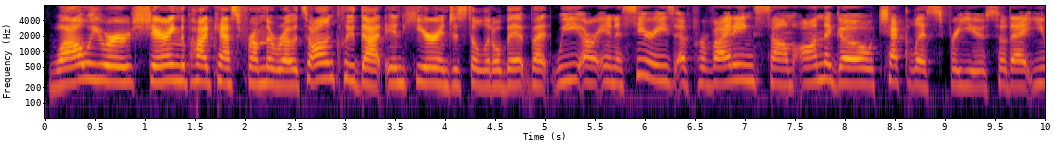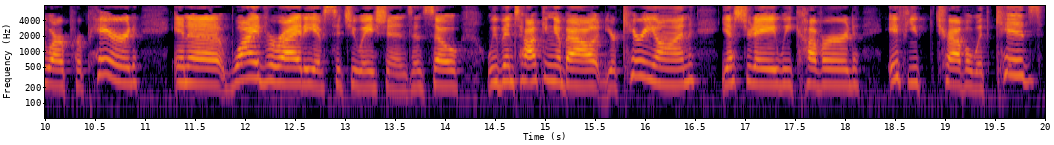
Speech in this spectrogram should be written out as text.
while we were sharing the podcast from the road. So I'll include that in here in just a little bit. But we are in a series of providing some on the go checklists for you so that you are prepared in a wide variety of situations. And so we've been talking about your carry on. Yesterday we covered if you travel with kids,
